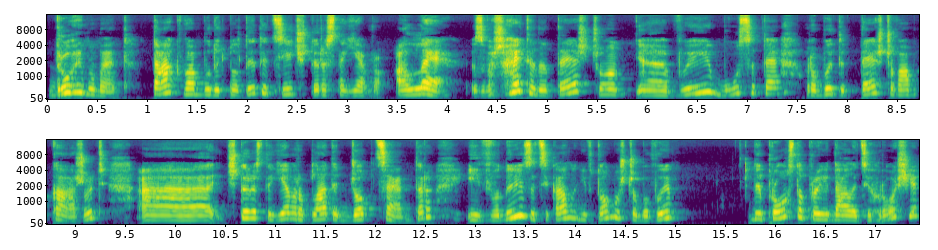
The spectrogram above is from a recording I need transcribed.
Другий момент. Так, вам будуть платити ці 400 євро, але зважайте на те, що е, ви мусите робити те, що вам кажуть. Е, 400 євро платить Center, і вони зацікавлені в тому, щоб ви не просто проїдали ці гроші,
